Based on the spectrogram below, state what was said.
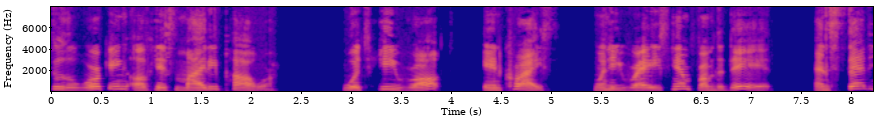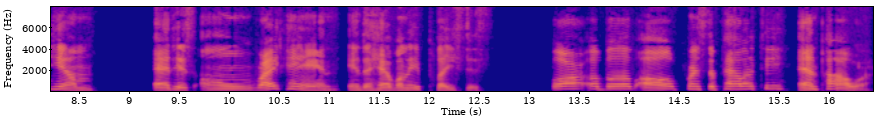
to the working of his mighty power, which he wrought in Christ when he raised him from the dead and set him at his own right hand in the heavenly places, far above all principality and power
